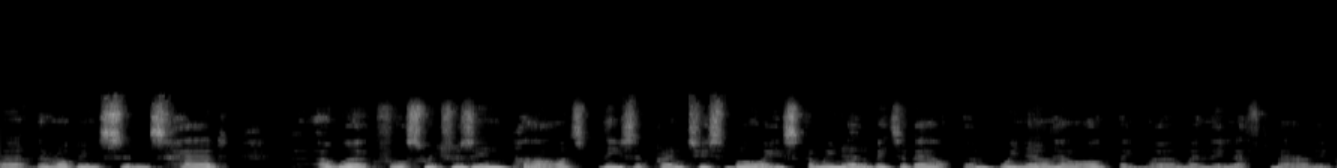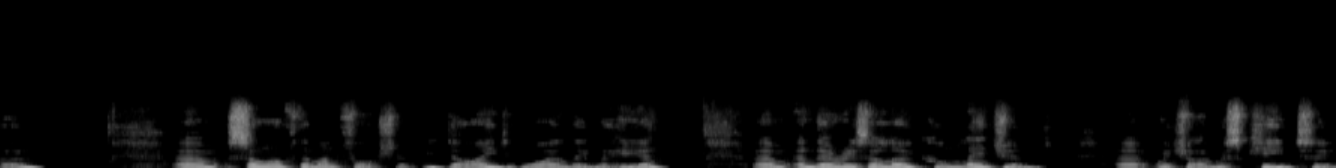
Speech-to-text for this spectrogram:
uh, the Robinsons had a workforce which was in part these apprentice boys. And we know a bit about them. We know how old they were when they left Marylebone. Um, some of them, unfortunately, died while they were here. Um, and there is a local legend, uh, which I was keen to,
